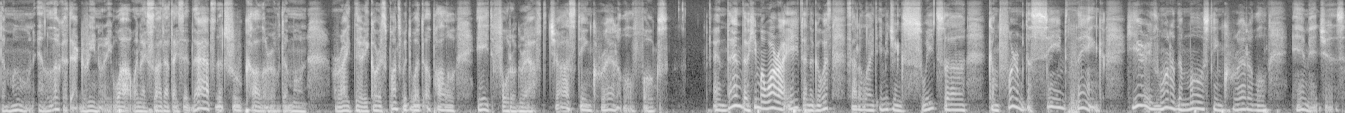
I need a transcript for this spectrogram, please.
the moon, and look at that greenery. Wow, when I saw that, I said, that's the true color of the moon right there. It corresponds with what Apollo 8 photographed. Just incredible, folks. And then the Himawari 8 and the GOES satellite imaging suites uh, confirmed the same thing. Here is one of the most incredible images.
